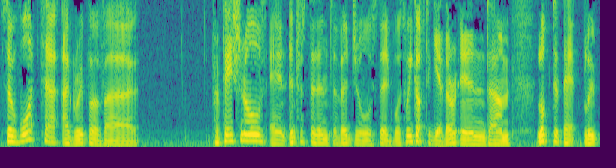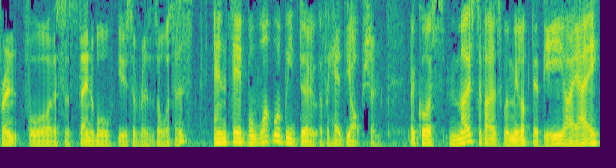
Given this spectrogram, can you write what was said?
So, what uh, a group of uh, professionals and interested individuals did was we got together and um, looked at that blueprint for the sustainable use of resources and said, well, what would we do if we had the option? Because most of us, when we looked at the EIA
